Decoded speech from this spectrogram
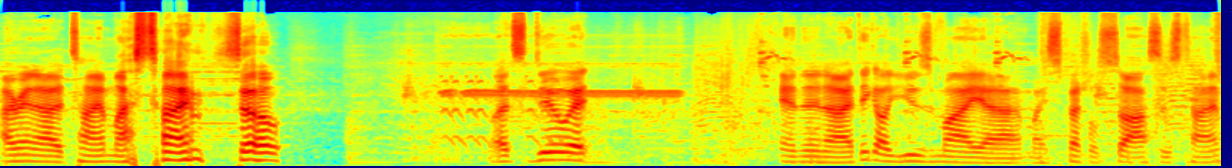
I ran out of time last time, so let's do it. And then uh, I think I'll use my uh, my special sauce this time.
